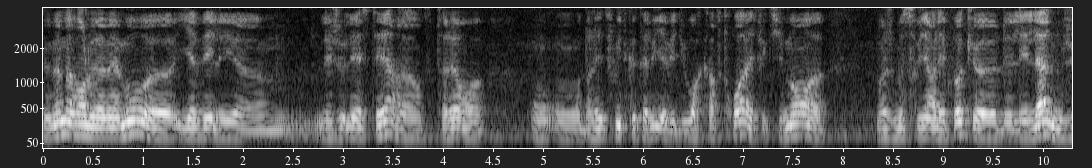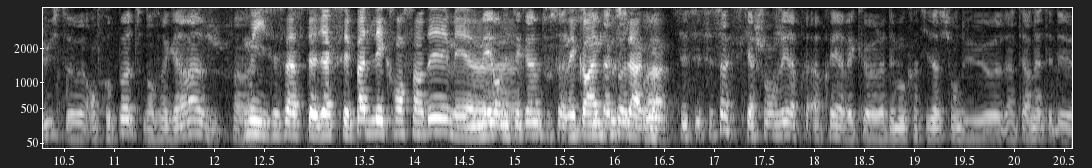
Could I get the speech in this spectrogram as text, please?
Mais même avant le MMO, euh, il y avait les, euh, les jeux, les STR. Là, tout à l'heure, euh, dans les tweets que tu as lu, il y avait du Warcraft 3. Effectivement, euh, moi je me souviens à l'époque, euh, les- LAN juste euh, entre potes dans un garage. Enfin, Oui, c'est ça. C'est-à-dire que c'est pas de l'écran scindé, mais. Mais euh, on était quand même tous, on est quand même à tous côte, là, quoi. C'est c'est- c'est ça ce qui a changé après, après avec euh, la démocratisation du, euh, d'Internet et des,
